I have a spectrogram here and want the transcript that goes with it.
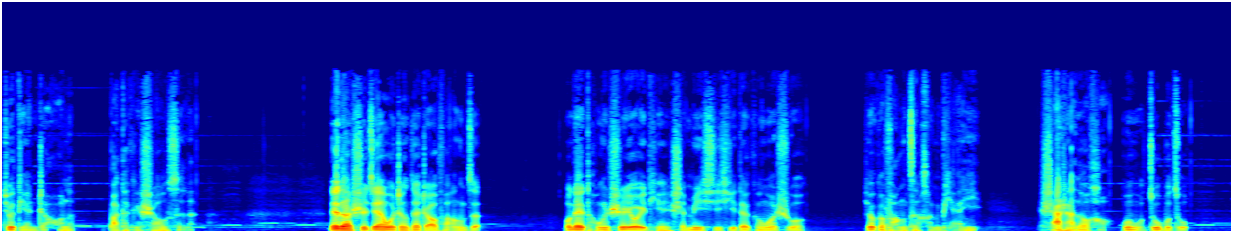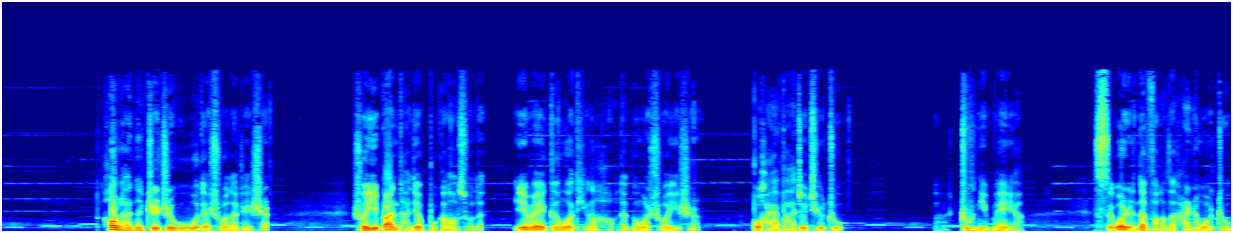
就点着了，把他给烧死了。那段时间我正在找房子，我那同事有一天神秘兮兮的跟我说，有个房子很便宜，啥啥都好，问我租不租。后来呢，支支吾吾的说了这事儿，说一般他就不告诉了，因为跟我挺好的，跟我说一声，不害怕就去住。住你妹啊！死过人的房子还让我住。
